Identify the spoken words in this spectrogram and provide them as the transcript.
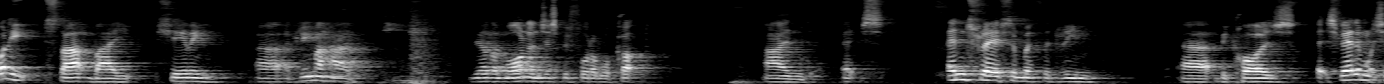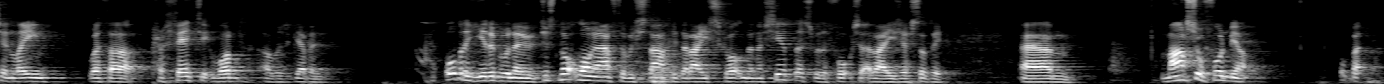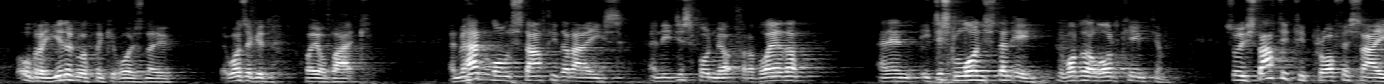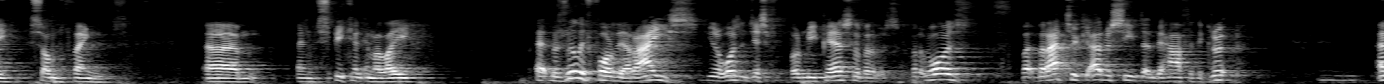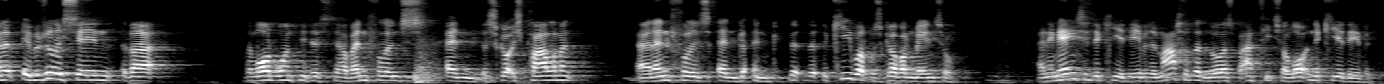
want to start by sharing uh, a dream I had the other morning just before I woke up. And it's interesting with the dream uh, because it's very much in line with a prophetic word I was given over a year ago now, just not long after we started Arise Scotland, and I shared this with the folks at Arise yesterday. Um, Marshall phoned me up, but over a year ago, I think it was now. It was a good while back. And we hadn't long started Arise, and he just phoned me up for a blether, and then he just launched into the word of the Lord came to him. So he started to prophesy some things um, and speak into my life it was really for Arise. You know, it wasn't just for me personally, but it was. But it was. But, but I took I received it on behalf of the group. And it, it was really saying that the Lord wanted us to have influence in the Scottish Parliament and influence in, in the, the, key word was governmental. And he mentioned the key of David, and Marshall didn't know this, but I teach a lot in the key of David.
